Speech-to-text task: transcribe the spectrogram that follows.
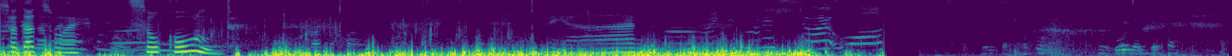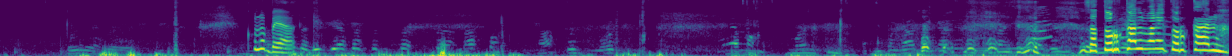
So that's why. So cold. Ayan. Kulabert. Sa Turkal man eh, Turkal.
